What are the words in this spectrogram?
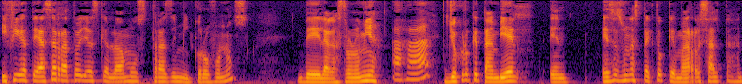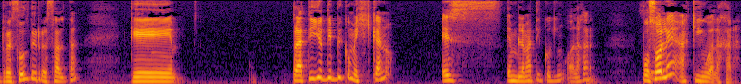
Y fíjate, hace rato ya ves que hablábamos tras de micrófonos de la gastronomía. Ajá. Yo creo que también en, ese es un aspecto que más resalta, resulta y resalta que platillo típico mexicano es emblemático aquí en Guadalajara. Pozole aquí en Guadalajara.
